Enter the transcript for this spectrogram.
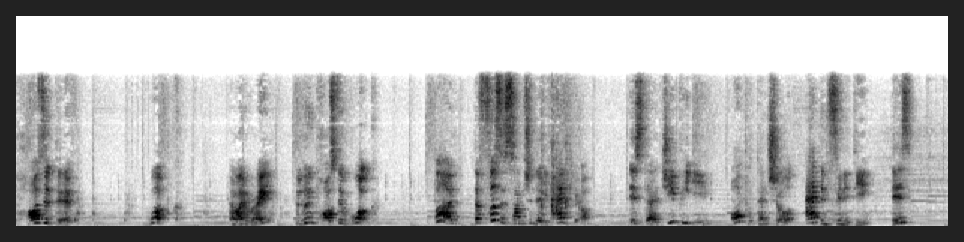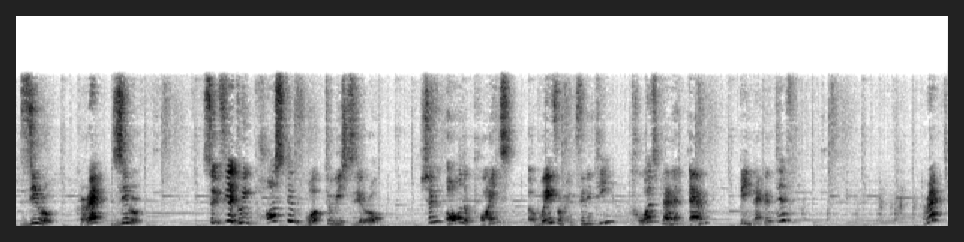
positive work. Am I right? You're doing positive work. But the first assumption that we have here is that GPE or potential at infinity is zero, correct? Zero. So if you're doing positive work to reach zero, shouldn't all the points away from infinity towards planet M be negative? Correct?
